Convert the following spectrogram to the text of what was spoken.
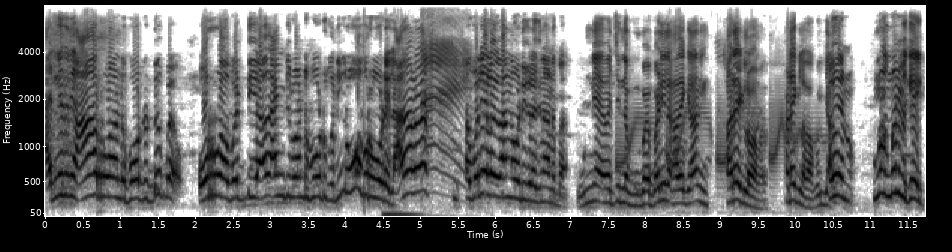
அட்லீஸ்ட் ஆறு ரூபான்னு போட்டுட்டு ஒரு ரூபா வட்டியாவது அஞ்சு ரூபான்னு போட்டுக்கோ. நீங்க ஆஃபர் போடல அதனால வெளியில வாங்க வேண்டி கிடக்கு நான் இப்ப உன்னைய வச்சு இந்த வெளியில கதைக்கலாம் நீ கடைக்குள்ள வாங்க. கடைக்குள்ள வா கொஞ்சம் வேணும். உங்களுக்கு வேணுமா கேக்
